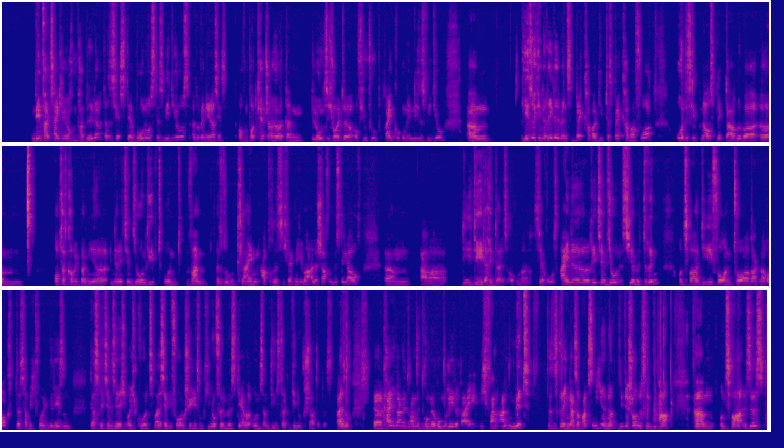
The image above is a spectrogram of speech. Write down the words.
in dem Fall zeige ich euch auch ein paar Bilder. Das ist jetzt der Bonus des Videos. Also wenn ihr das jetzt auf dem Podcatcher hört, dann lohnt sich heute auf YouTube reingucken in dieses Video. Ähm, lese euch in der Regel, wenn es ein Backcover gibt, das Backcover vor. Und es gibt einen Ausblick darüber, ähm, ob das Comic bei mir in der Rezension gibt und wann. Also so einen kleinen Abriss. Ich werde nicht immer alles schaffen, wisst ihr ja auch. Ähm, aber die Idee dahinter ist auch immer sehr groß. Eine Rezension ist hier mit drin und zwar die von Thor Ragnarok. Das habe ich vorhin gelesen. Das rezensiere ich euch kurz, weil es ja die Vorgeschichte zum Kinofilm ist, der bei uns am Dienstag im Kino gestartet ist. Also, äh, keine lange drumherum Rederei. Ich fange an mit, das ist gleich ein ganzer Batzen hier, ne? Seht ihr schon, es sind ein paar. Ähm, und zwar ist es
